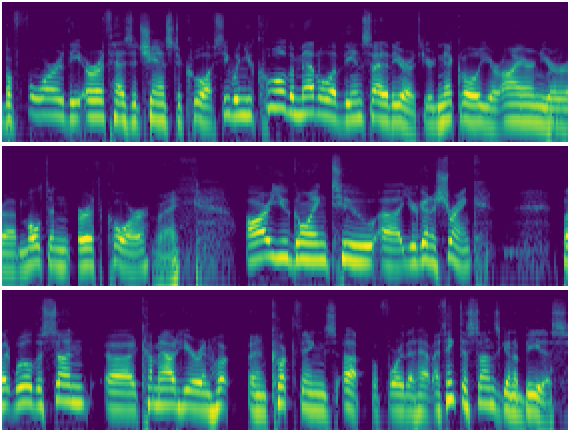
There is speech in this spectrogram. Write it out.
before the Earth has a chance to cool off? See, when you cool the metal of the inside of the Earth, your nickel, your iron, your uh, molten Earth core, right. are you going to uh, you're going to shrink but will the sun uh, come out here and hook and cook things up before that happens? I think the sun's going to beat us.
